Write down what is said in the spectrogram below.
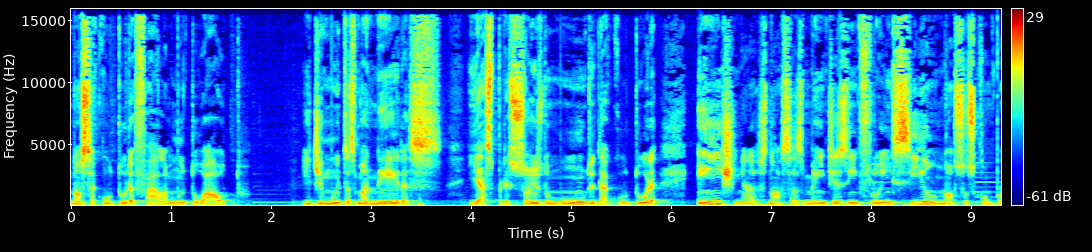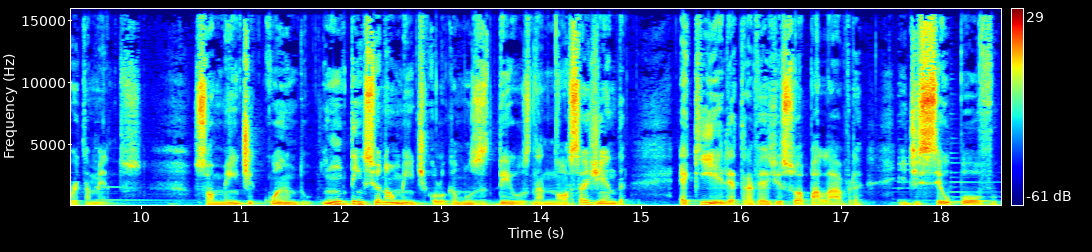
Nossa cultura fala muito alto e de muitas maneiras, e as pressões do mundo e da cultura enchem as nossas mentes e influenciam nossos comportamentos. Somente quando intencionalmente colocamos Deus na nossa agenda é que Ele, através de Sua palavra e de seu povo,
